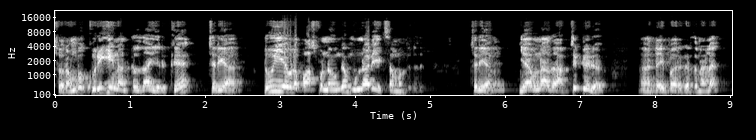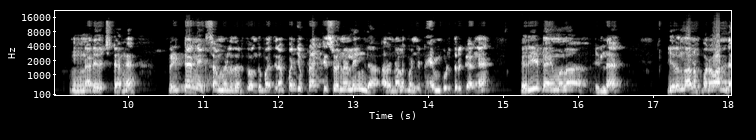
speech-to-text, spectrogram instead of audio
ஸோ ரொம்ப குறுகிய நாட்கள் தான் இருக்குது சரியா? டூ ஏவில் பாஸ் பண்ணவங்க முன்னாடி எக்ஸாம் வந்துடுது சரியா? ஏன்னா அது அப்ஜெக்டிவ் டைப்பாக இருக்கிறதுனால முன்னாடியே வச்சுட்டாங்க. ரிட்டர்ன் எக்ஸாம் எழுதுறது வந்து பார்த்தீங்கன்னா கொஞ்சம் ப்ராக்டிஸ் வேணும் இல்லைங்களா? அதனால கொஞ்சம் டைம் கொடுத்துருக்காங்க. பெரிய டைமெல்லாம் இல்லை. இருந்தாலும் பரவாயில்ல.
